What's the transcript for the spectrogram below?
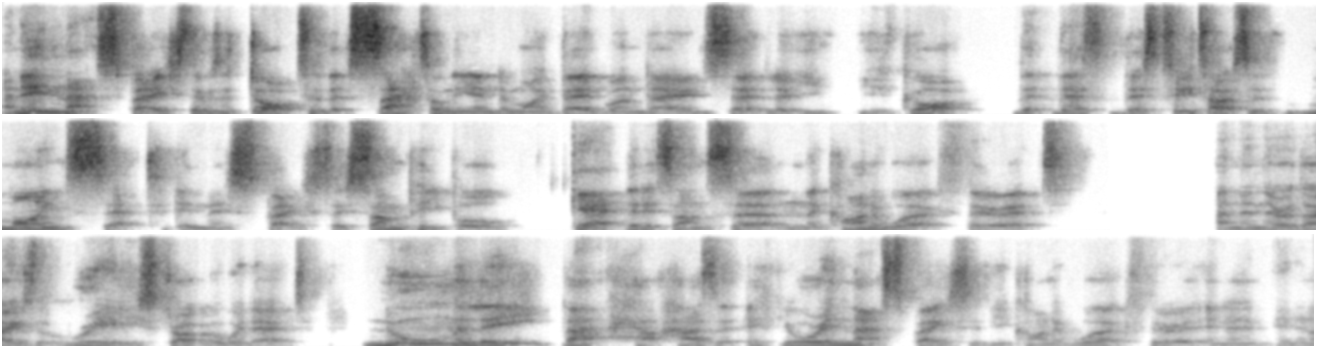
And in that space, there was a doctor that sat on the end of my bed one day and said, Look, you, you've got, there's, there's two types of mindset in this space. So some people get that it's uncertain, they kind of work through it. And then there are those that really struggle with it. Normally, that has, if you're in that space, if you kind of work through it in, a, in an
